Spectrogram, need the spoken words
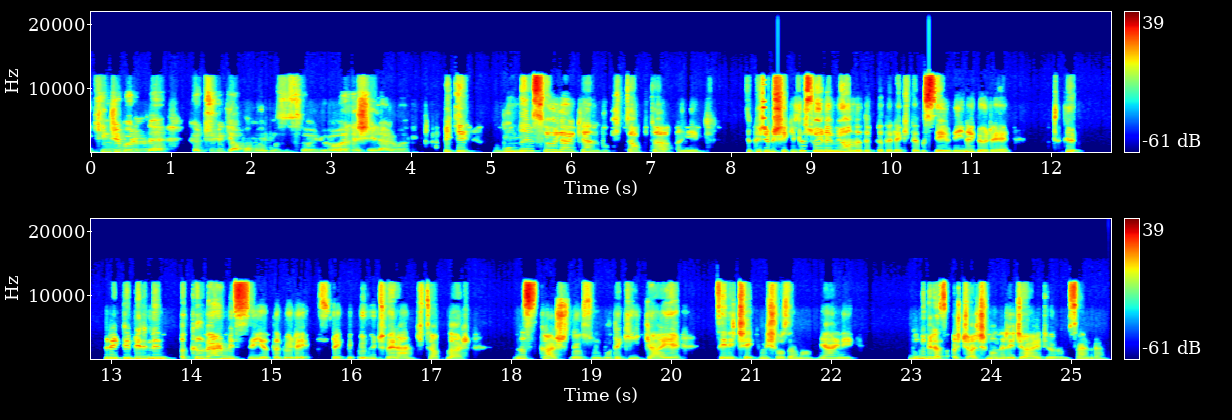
İkinci bölümde kötülük yapmamamızı söylüyor. Öyle şeyler var. Peki bunları söylerken bu kitapta hani sıkıcı bir şekilde söylemiyor anladığım kadarıyla kitabı sevdiğine göre. Çünkü sürekli birinin akıl vermesi ya da böyle sürekli öğüt veren kitaplar nasıl karşılıyorsun? Buradaki hikaye seni çekmiş o zaman. Yani bunu biraz aç, açmanı rica ediyorum senden.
